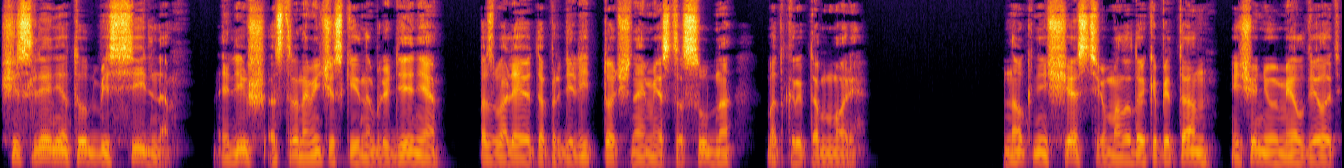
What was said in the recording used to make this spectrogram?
Счисление тут бессильно, лишь астрономические наблюдения позволяют определить точное место судна в открытом море. Но, к несчастью, молодой капитан еще не умел делать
